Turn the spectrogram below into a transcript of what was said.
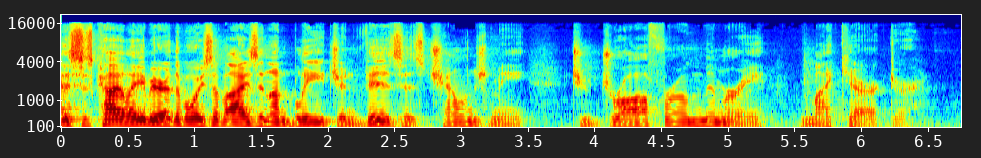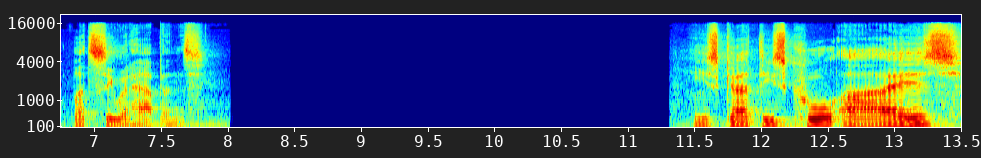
this is Kyle Hebert, the voice of Aizen on Bleach, and Viz has challenged me to draw from memory my character. Let's see what happens. He's got these cool eyes.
